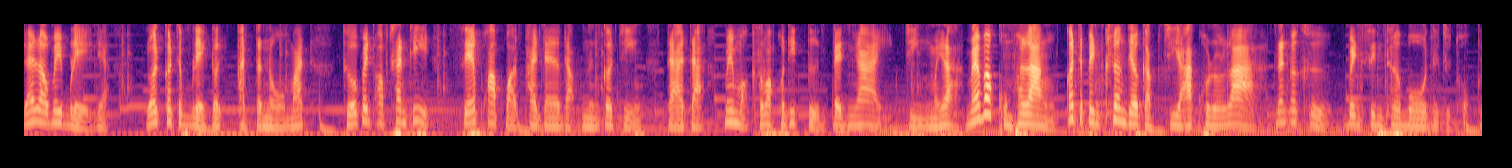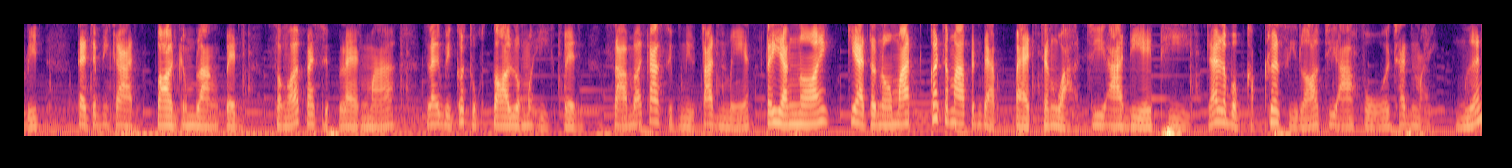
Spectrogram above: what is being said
และเราไม่เบรกเนี่ย รถก็จะเบรกโดยอัตโนมัติ ถือว่าเป็นออปชันที่เซฟความปลอดภัยในระดับหนึ่งก็จริง แต่อาจจะไม่เหมาะสำหรับคนที่ตื่นเต้นง่าย จริงไหมล่ะ แม้ว่าขุมพลังก็จะเป็นเครื่องเดียวกับ GR Corolla นั่นก็คือเบนซินเทอร์โบ 1.6 ลิตร แต่จะมีการตอนกำลังเป็น 280 แรงม้า แรงบิดก็ถูกตอนลงมาอีกเป็น 390 นิวตันเมตร แต่อย่างน้อยเกียร์อัตโนมัติก็จะมาเป็นแบบ 8 จังหวะ GR DAT และระบบขับเคลื่อน4ล้อ GR4 เวอร์ชันใหม่ เหมือน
